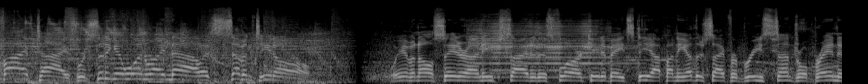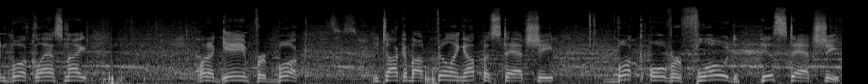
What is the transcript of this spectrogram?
five ties. We're sitting at one right now. It's 17 all. We have an All-Stater on each side of this floor. Keita Bates Diop on the other side for Breese Central. Brandon Book last night. What a game for Book. You talk about filling up a stat sheet. Book overflowed his stat sheet.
